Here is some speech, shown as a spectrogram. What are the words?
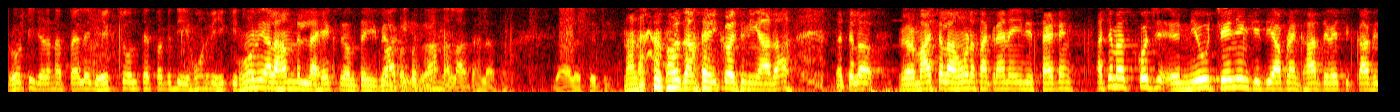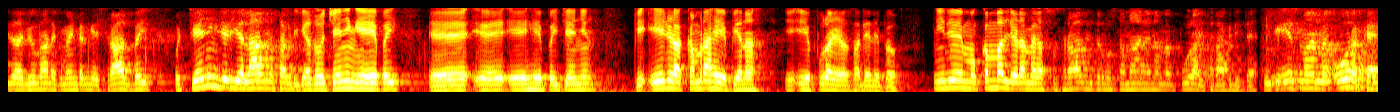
ਰੋਟੀ ਜਿਹੜਾ ਨਾ ਪਹਿਲੇ ਵੀ ਇੱਕ ਚੋਲ ਤੇ ਪਕਦੀ ਹੁਣ ਵੀ ਇੱਕ ਹੀ ਚੋਲ ਹੁਣ ਵੀ ਅਲਹਮਦੁਲਿਲਾ ਇੱਕ ਚੋਲ ਤੇ ਹੀ ਬਿਲਕੁਲ ਪਕਦੀ ਬਾਕੀ ਨਾ ਲਾਦ ਹਲਾਦ ਨਾ ਨਾ ਉਹ ਤਾਂ ਮੈਂ ਕੁਝ ਨਹੀਂ ਆਦਾ ਤਾਂ ਚਲੋ ਫਿਰ ਮਾਸ਼ਾਅੱਲਾ ਹੁਣ ਅਸਾਂ ਕਰਾਨੇ ਇਹਦੀ ਸੈਟਿੰਗ ਅੱਛਾ ਮੈਂ ਕੁਝ ਨਿਊ ਚੇਂਜਿੰਗ ਕੀਤੀ ਆਪਣੇ ਘਰ ਦੇ ਵਿੱਚ ਕਾਫੀ ਜ਼ਿਆਦਾ ਵਿਊਰਾਂ ਦੇ ਕਮੈਂਟ ਕਰਨਗੇ ਇਸ਼ਰਾਜ਼ ਭਾਈ ਉਹ ਚੇਂਜਿੰਗ ਜਿਹੜੀ ਹੈ ਲਾਜ਼ਮ ਸਕਦੀ ਕਿਹਾ ਸੋ ਚੇਂਜਿੰਗ ਇਹ ਹੈ ਭਾਈ ਇਹ ਇਹ ਇਹ ਹੈ ਭਾਈ ਚੇਂਜਿੰਗ ਕਿ ਇਹ ਜਿਹੜਾ ਕਮਰਾ ਹੈ ਪਿਆ ਨਾ ਇਹ ਇਹ ਪੂਰਾ ਜਿਹੜਾ ਸਾਡੇ ਦੇ ਪਿਆ ਇਹਦੇ ਮੁਕੰਮਲ ਜਿਹੜਾ ਮੇਰਾ ਸਸਰਾਲ ਦੀ ਤਰਫੋਂ ਸਮਾਨ ਹੈ ਨਾ ਮੈਂ ਪੂਰਾ ਇੱਥੇ ਰੱਖ ਦਿੱਤਾ ਕਿਉਂਕਿ ਇਹ ਸਮਾਨ ਮੈਂ ਉਹ ਰੱਖਿਆ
